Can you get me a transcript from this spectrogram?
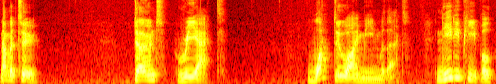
Number two, don't react. What do I mean with that? Needy people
